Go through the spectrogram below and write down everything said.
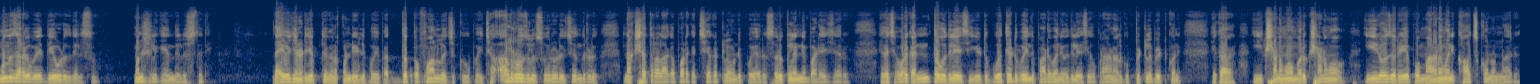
ముందు జరగబోయే దేవుడికి తెలుసు. మనుషులకి ఏం తెలుస్తుంది? దైవజనుడు చెప్తే వినకుండా వెళ్ళిపోయి పెద్ద తుఫాన్లో చిక్కుకుపోయి చాలా రోజులు సూర్యుడు చంద్రుడు నక్షత్రాలు అగపడక చీకట్లో ఉండిపోయారు. సరుకులన్నీ పడేశారు. ఇక చివరికి అంతా వదిలేసి ఎటు పోతే ఎటు పోయింది పడవని వదిలేసి ఇక ప్రాణాలు గుప్పిట్లో పెట్టుకొని ఇక ఈ క్షణమో మరుక్షణమో ఈ రోజు రేపు మరణమని కాచుకొని ఉన్నారు.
